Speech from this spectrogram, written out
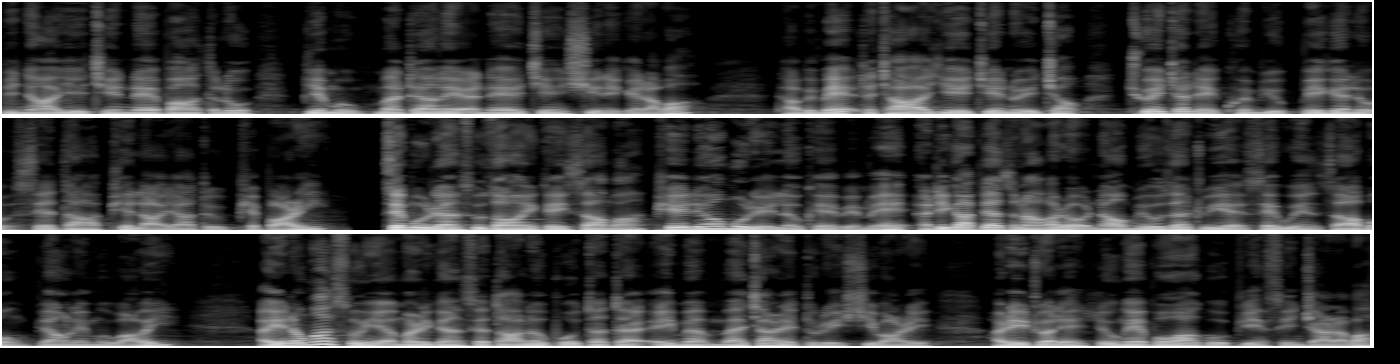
ပညာအရေးချင်းနှဲပါသလိုပြစ်မှုမှတ်တမ်းလဲအနေချင်းရှိနေကြတာပါ။ဒါပေမဲ့တခြားအရေးချင်းတွေကြောင့်ချွင်းချက်နဲ့ခွင့်ပြုပေးခဲ့လို့စစ်သားဖြစ်လာရသူဖြစ်ပါတယ်။ စစ်မှုထမ်းစုဆောင်းရေးကိစ္စမှာဖြေလျော့မှုတွေလုပ်ခဲ့ပေမဲ့အဓိကပြဿနာကတော့နောက်မျိုးဆက်တွေရဲ့စိတ်ဝင်စားပုံပြောင်းလဲမှုပါပဲ။အရင်တော့ဆိုရင်အမေရိကန်စစ်သားလုပ်ဖို့တတ်တဲ့အိမ်မက်မတ်ကြတဲ့သူတွေရှိပါတယ်။အဲဒီအတွက်လည်းလူငယ်ဘဝကိုပြင်ဆင်ကြတာပါ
